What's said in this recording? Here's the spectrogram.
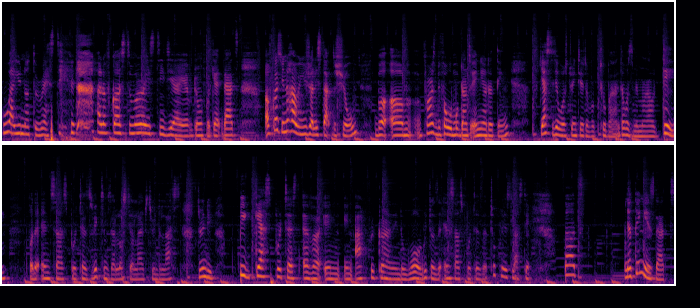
who are you not to rest? and of course, tomorrow is TGIF. Don't forget that. Of course, you know how we usually start the show, but um, first, before we move down to any other thing, yesterday was 20th of October, and that was Memorial Day for the EndSARS protest victims that lost their lives during the last during the biggest protest ever in in Africa and in the world, which was the EndSARS protest that took place last year. But the thing is that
